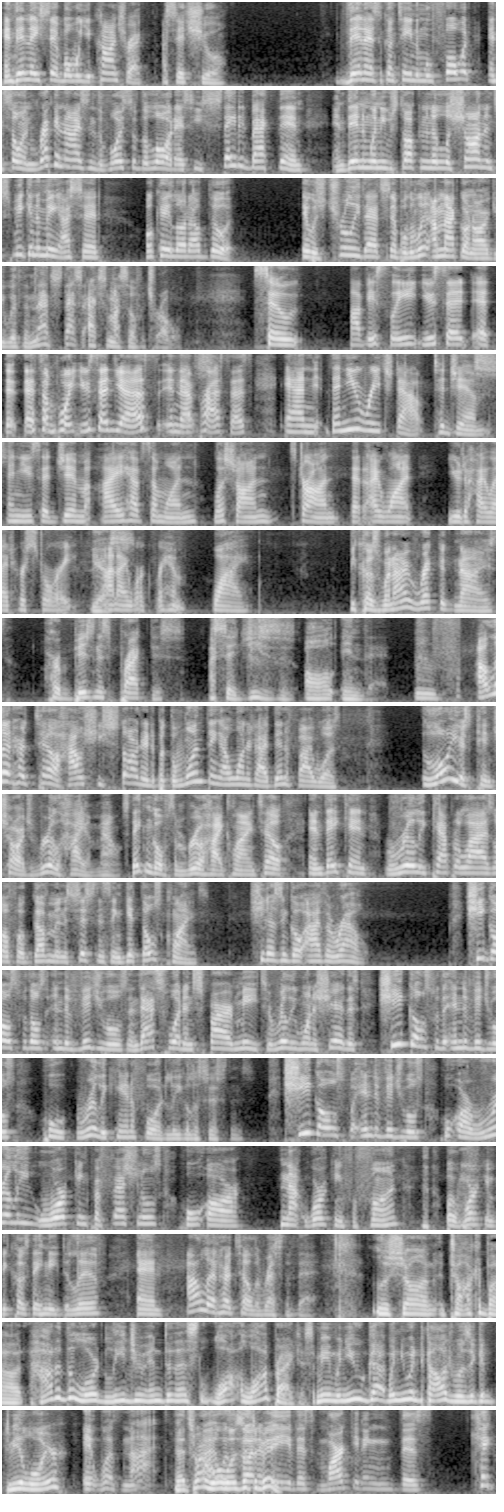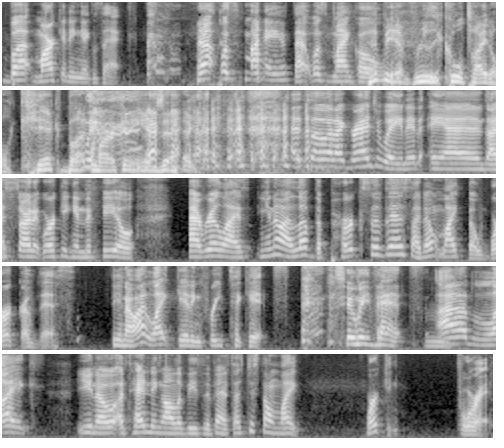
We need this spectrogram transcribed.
And then they said, Well, will you contract? I said, sure. Then as it continued to move forward, and so in recognizing the voice of the Lord as he stated back then, and then when he was talking to LaShawn and speaking to me, I said, Okay, Lord, I'll do it. It was truly that simple. I'm not going to argue with him. That's that's asking myself a trouble. So obviously you said at, at some point you said yes in that process and then you reached out to jim and you said jim i have someone lashawn strachan that i want you to highlight her story Yes. and i work for him why because when I recognized her business practice, I said, Jesus is all in that. Mm. F- I'll let her tell how she started, but the one thing I wanted to identify was lawyers can charge real high amounts. They can go for some real high clientele and they can really capitalize off of government assistance and get those clients. She doesn't go either route. She goes for those individuals, and that's what inspired me to really want to share this. She goes for the individuals who really can't afford legal assistance. She goes for individuals who are really working professionals who are not working for fun, but working because they need to live. And I'll let her tell the rest of that. LaShawn, talk about how did the Lord lead you into this law, law practice? I mean, when you got when you went to college, was it to be a lawyer? It was not. That's right. I What was, was it to gonna be? this marketing, this kick butt marketing exec. that was my that was my goal. That'd be a really cool title, kick butt marketing exec. and so when I graduated and I started working in the field, I realized, you know, I love the perks of this. I don't like the work of this. You know, I like getting free tickets to events. Mm. I like, you know, attending all of these events. I just don't like working for it.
